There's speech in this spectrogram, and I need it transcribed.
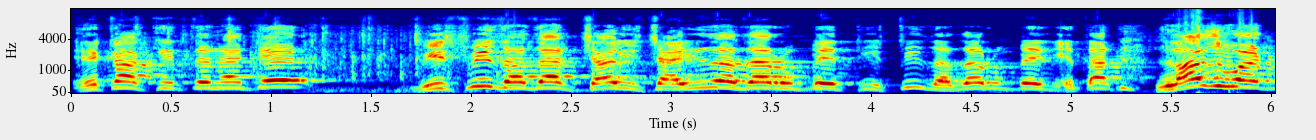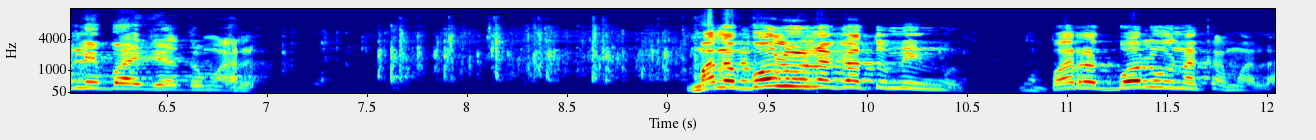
एका कीर्तनाचे वीस वीस हजार चाळीस चाळीस हजार रुपये तीस तीस हजार रुपये घेतात. लाज वाटली पाहिजे तुम्हाला. मला बोलू नका तुम्ही. परत बोलू नका मला.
